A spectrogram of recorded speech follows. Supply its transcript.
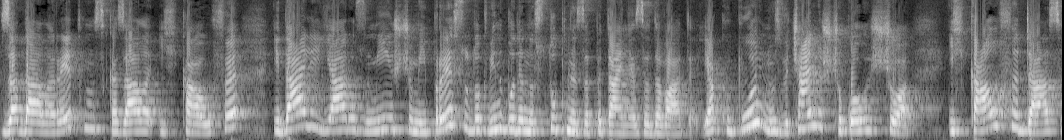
задала ритм, сказала ich kaufe. І далі я розумію, що мій присудок він буде наступне запитання задавати. Я купую, ну, звичайно, що кого що. Ich kaufe das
